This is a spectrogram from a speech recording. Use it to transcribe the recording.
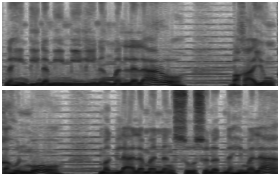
na hindi namimili ng manlalaro. Baka yung kahon mo, maglalaman ng susunod na himala.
